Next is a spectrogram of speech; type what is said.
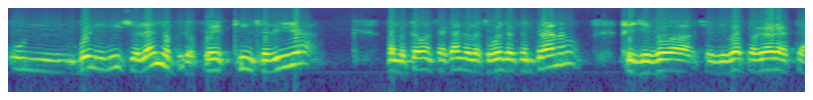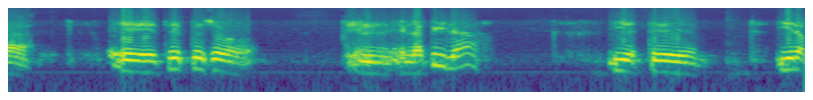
un buen inicio del año, pero fue 15 días cuando estaban sacando la cebolla temprano, que llegó a, se llegó a pagar hasta eh, 3 pesos en, la pila y este y era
